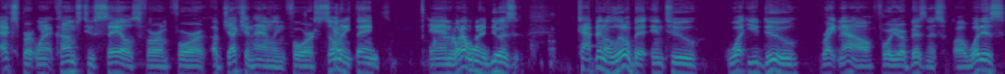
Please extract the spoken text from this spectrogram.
expert when it comes to sales for for objection handling for so many things And what I want to do is tap in a little bit into what you do right now for your business. Uh, what is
